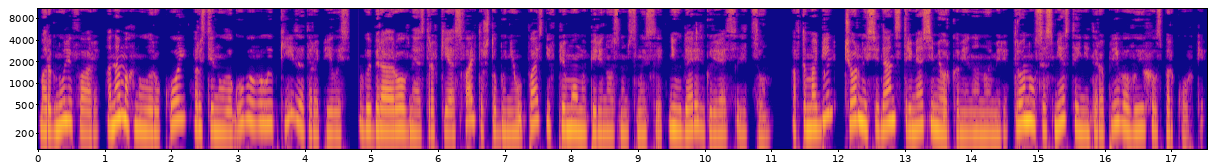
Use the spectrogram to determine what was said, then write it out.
моргнули фары. Она махнула рукой, растянула губы в улыбке и заторопилась, выбирая ровные островки асфальта, чтобы не упасть и в прямом и переносном смысле не ударить в грязь лицом. Автомобиль, черный седан с тремя семерками на номере, тронулся с места и неторопливо выехал с парковки.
